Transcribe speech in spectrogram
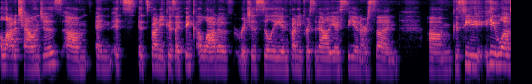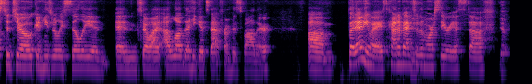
a lot of challenges. Um, and it's it's funny because I think a lot of Rich's silly and funny personality I see in our son. Um, because he he loves to joke and he's really silly and and so I, I love that he gets that from his father. Um, but anyways, kind of back yeah. to the more serious stuff. Yep.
